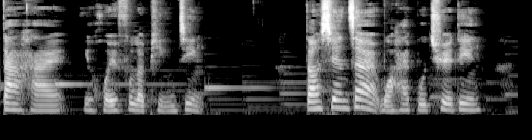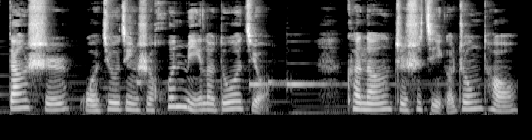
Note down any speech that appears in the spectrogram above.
大海已恢复了平静。到现在，我还不确定当时我究竟是昏迷了多久，可能只是几个钟头，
